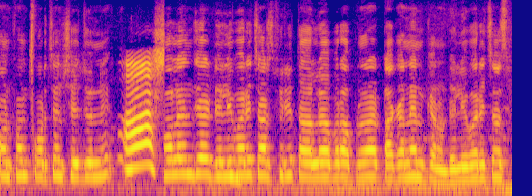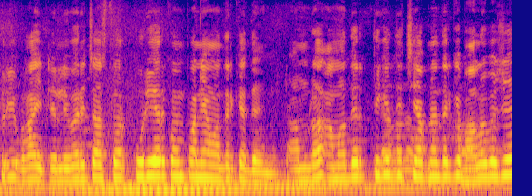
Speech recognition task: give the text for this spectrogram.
কনফার্ম করছেন সেই জন্য বলেন যে ডেলিভারি চার্জ ফ্রি তাহলে আবার আপনারা টাকা নেন কেন? ডেলিভারি চার্জ ফ্রি ভাই ডেলিভারি চার্জ তো আর কুরিয়ার কোম্পানি আমাদেরকে দেয়নি। আমরা আমাদের থেকে দিচ্ছি আপনাদেরকে ভালোবেসে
